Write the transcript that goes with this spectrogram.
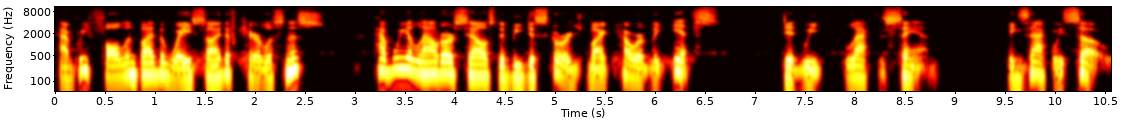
Have we fallen by the wayside of carelessness? Have we allowed ourselves to be discouraged by cowardly ifs? Did we lack the sand? Exactly so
